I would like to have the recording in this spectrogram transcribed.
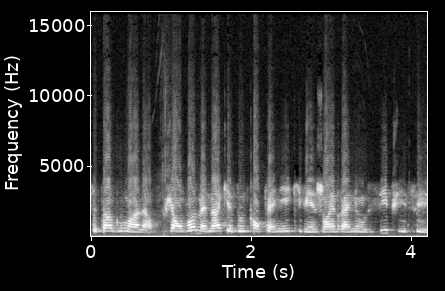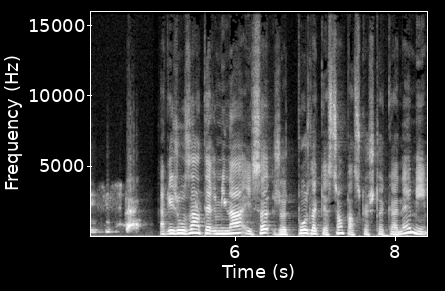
cet engouement-là. Puis on voit maintenant qu'il y a d'autres compagnies qui viennent joindre à nous aussi, puis c'est super. Marie-Josée, en terminant, et ça, je te pose la question parce que je te connais, mais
